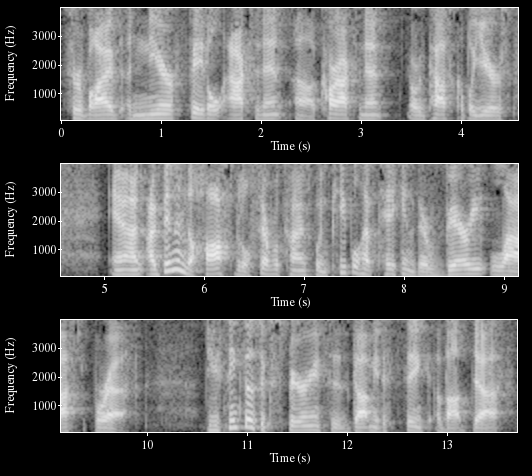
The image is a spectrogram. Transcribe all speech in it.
survived a near fatal accident, uh, car accident over the past couple years. And I've been in the hospital several times when people have taken their very last breath. Do you think those experiences got me to think about death?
